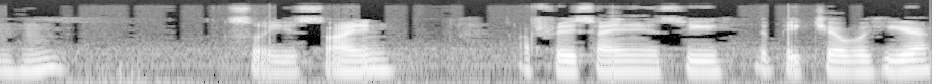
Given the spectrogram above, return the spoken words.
Mm -hmm. so you sign. In after you sign in you see the picture over here.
